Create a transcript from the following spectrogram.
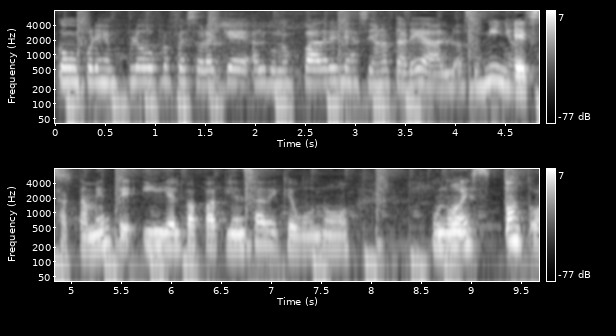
Como por ejemplo, profesora, que algunos padres les hacían la tarea a, sus niños. Exactamente, y el papá piensa de que uno uno es tonto,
